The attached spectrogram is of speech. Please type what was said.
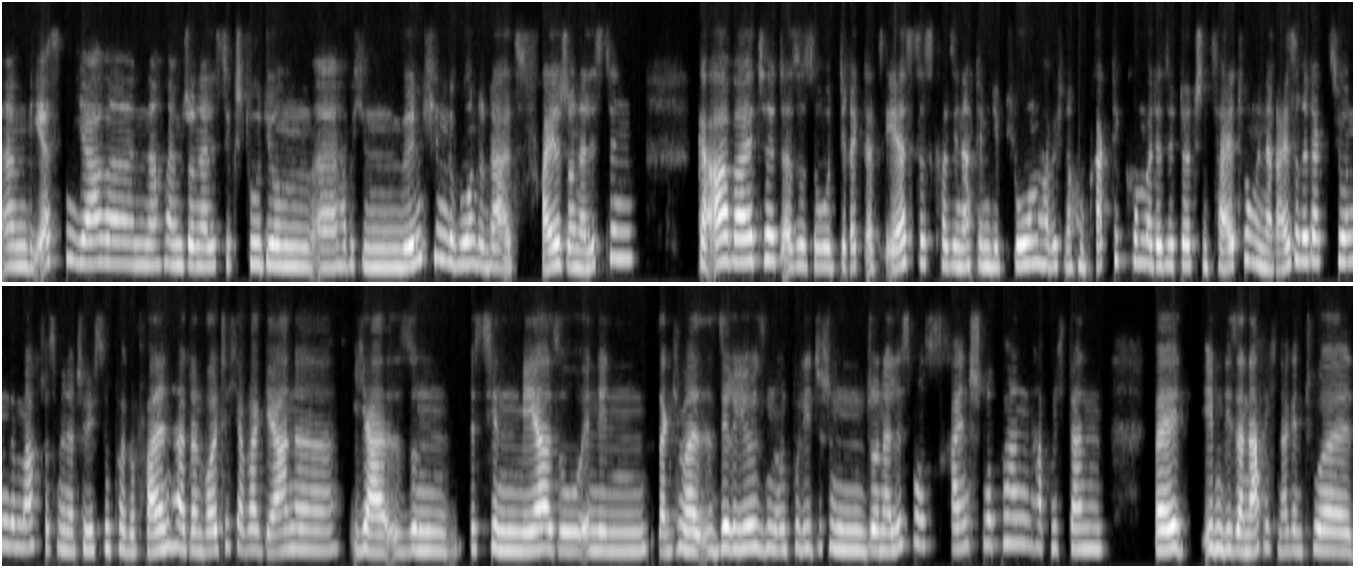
Ähm, die ersten Jahre nach meinem Journalistikstudium äh, habe ich in München gewohnt und da als freie Journalistin gearbeitet. Also so direkt als erstes, quasi nach dem Diplom, habe ich noch ein Praktikum bei der Süddeutschen Zeitung in der Reiseredaktion gemacht, was mir natürlich super gefallen hat. Dann wollte ich aber gerne ja so ein bisschen mehr so in den, sag ich mal, seriösen und politischen Journalismus reinschnuppern, habe mich dann bei eben dieser Nachrichtenagentur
